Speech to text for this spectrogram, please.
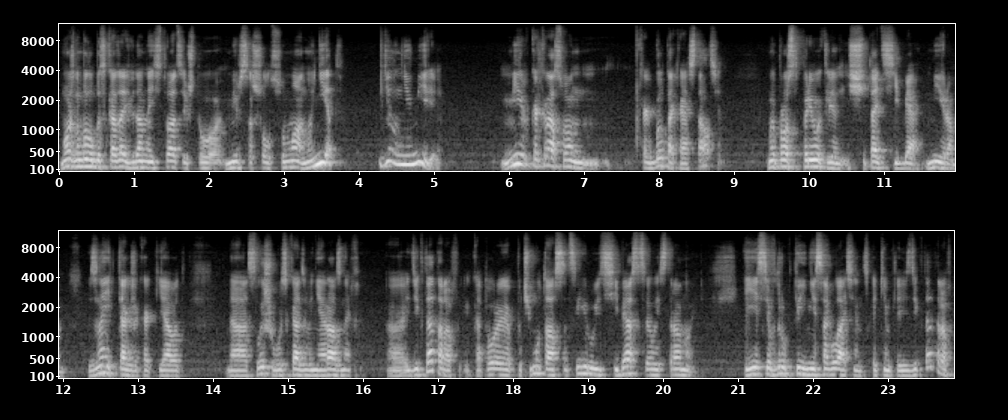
Можно было бы сказать в данной ситуации, что мир сошел с ума, но нет, дело не в мире. Мир как раз он как был, так и остался. Мы просто привыкли считать себя миром. Знаете, так же, как я вот э, слышу высказывания разных э, диктаторов, которые почему-то ассоциируют себя с целой страной. И если вдруг ты не согласен с каким-то из диктаторов,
